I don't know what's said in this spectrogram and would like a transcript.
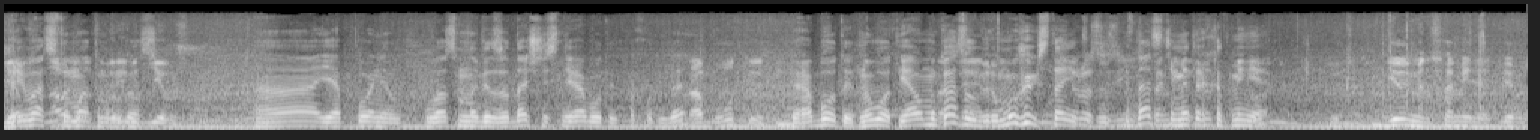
Я при вас кто матом ругался? девушку. А, я понял. У вас многозадачность не работает, походу, да? Работает. Работает. Ну вот, я вам указывал, говорю, мужик стоит в 15 метрах от меня. Демин, фамилия Демин.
